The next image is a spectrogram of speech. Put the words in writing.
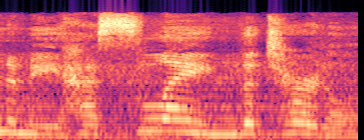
enemy has slain the turtle.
